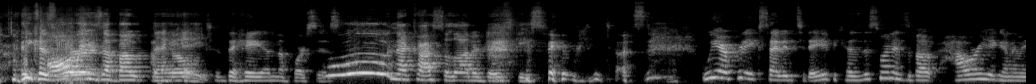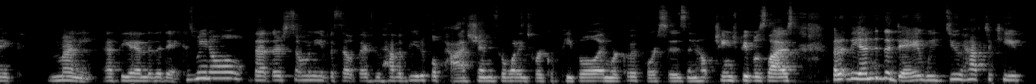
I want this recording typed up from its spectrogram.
because always about the about hay. The hay and the horses. Ooh, and that costs a lot of doskies. it really does. We are pretty excited today because this one is about how are you going to make money at the end of the day because we know that there's so many of us out there who have a beautiful passion for wanting to work with people and work with horses and help change people's lives but at the end of the day we do have to keep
